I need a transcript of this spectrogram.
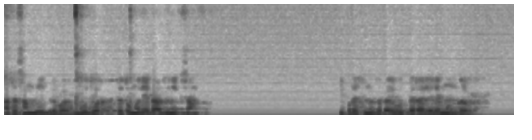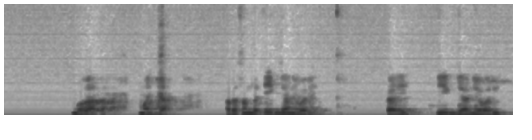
आता समजा इकडे बघा. बुधवार आता तुम्हाला एक अजून एक सांगतो. की प्रश्नाचं काही उत्तर आलेलं आहे मंगळवार. बघा आता मज्जा. आता समजा एक जानेवारी. काय? आहे? एक जानेवारी.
